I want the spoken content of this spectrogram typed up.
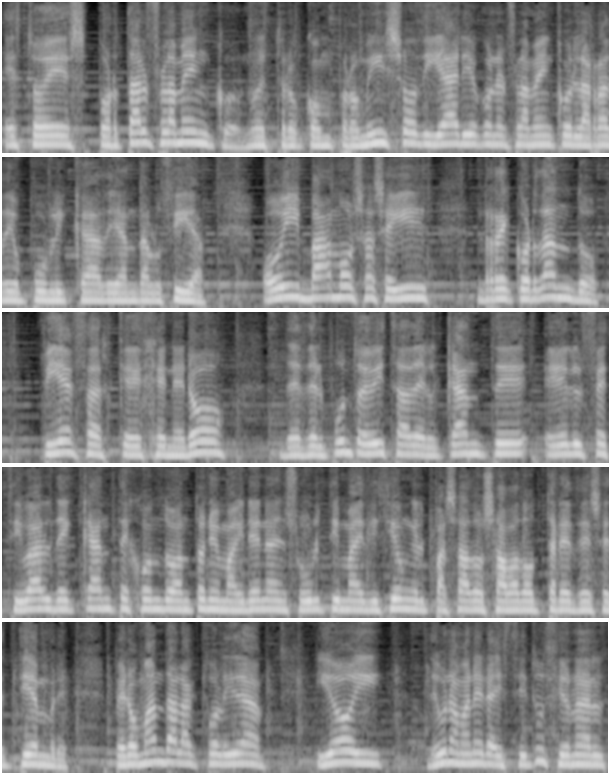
Esto es Portal Flamenco, nuestro compromiso diario con el flamenco en la radio pública de Andalucía. Hoy vamos a seguir recordando piezas que generó desde el punto de vista del cante el Festival de Cante Jondo Antonio Mairena en su última edición el pasado sábado 3 de septiembre. Pero manda la actualidad y hoy de una manera institucional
